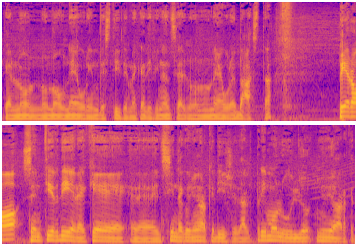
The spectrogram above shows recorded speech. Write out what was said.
che non, non ho un euro investito nei mercati finanziari, non ho un euro e basta. Però sentir dire che eh, il sindaco di New York dice dal primo luglio New York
